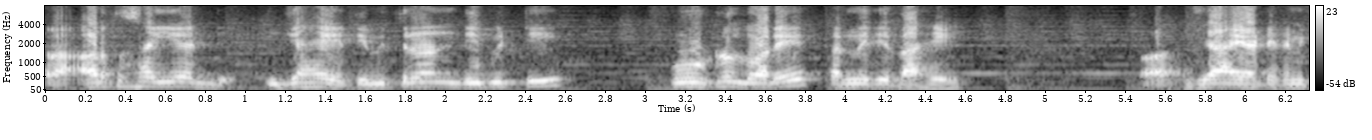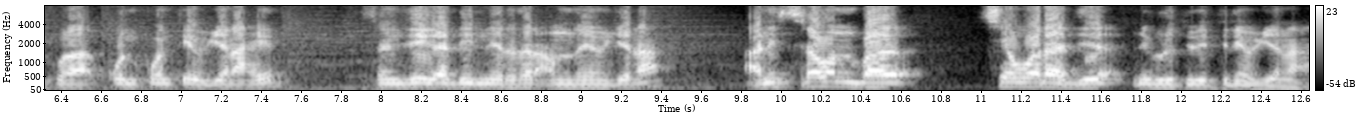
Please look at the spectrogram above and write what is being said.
अर्थसहाय्य जे आहे ते वितरण डीबीटी पोर्टलद्वारे करण्यात येत आहे. ह्या या ठिकाणी कोणकोणत्या योजना आहेत? संजय गांधी निराधार अनुदान योजना आणि श्रावण बाळ सेवा राज्य निवृत्ती वेतन योजना.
